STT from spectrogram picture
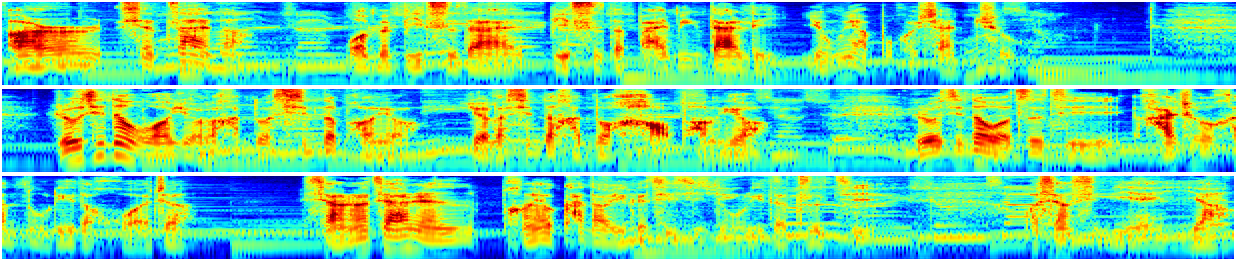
而现在呢，我们彼此在彼此的白名单里永远不会删除。如今的我有了很多新的朋友，有了新的很多好朋友。如今的我自己还是会很努力的活着，想让家人朋友看到一个积极努力的自己。我相信你也一样，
